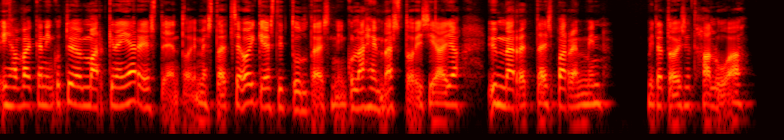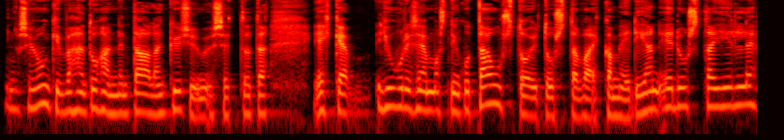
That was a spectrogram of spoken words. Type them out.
ihan vaikka niin kuin työmarkkinajärjestöjen toimesta, että se oikeasti tultaisiin niin kuin lähemmäs toisia ja ymmärrettäisiin paremmin mitä toiset haluaa? No se onkin vähän tuhannen taalan kysymys. Että tota, ehkä juuri semmoista niin kuin taustoitusta vaikka median edustajille,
